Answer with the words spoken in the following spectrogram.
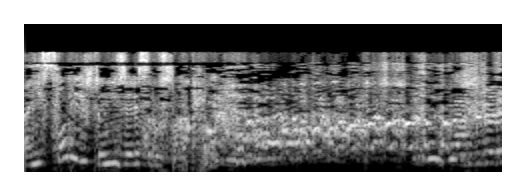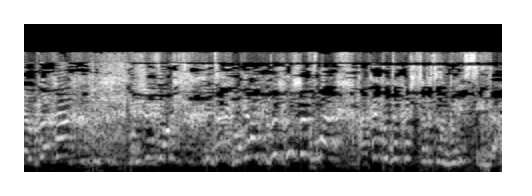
они вспомнили, что они взяли с собой флаг. Докажете, что тут были всегда?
